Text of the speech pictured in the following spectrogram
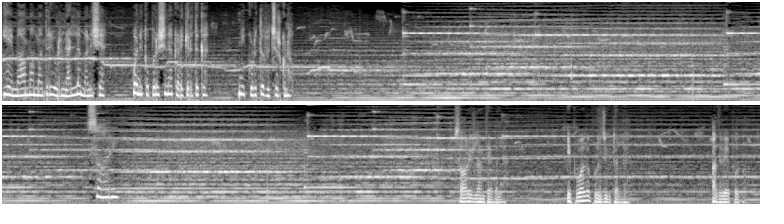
என் மாமா மாதிரி ஒரு நல்ல மனுஷன் உனக்கு புருஷனா கிடைக்கிறதுக்கு நீ கொடுத்து வச்சிருக்கணும். சாரி. சாரிலாம் தேவையில்ல. இப்போவாது புரிஞ்சுக்கிட்டல அதுவே போதும்.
